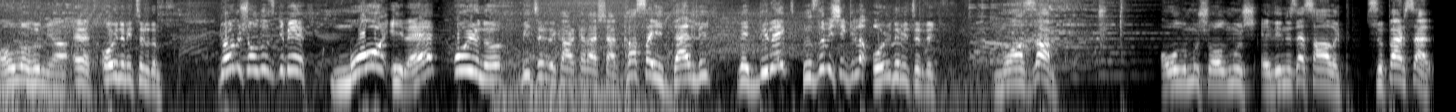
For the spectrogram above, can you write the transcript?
Allah'ım ya. Evet oyunu bitirdim. Görmüş olduğunuz gibi Mo ile oyunu bitirdik arkadaşlar. Kasayı deldik ve direkt hızlı bir şekilde oyunu bitirdik. Muazzam. Olmuş olmuş. Elinize sağlık. Supercell.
